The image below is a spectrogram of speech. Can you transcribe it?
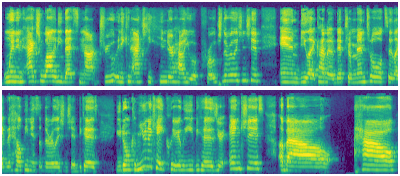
when in actuality that's not true. And it can actually hinder how you approach the relationship and be like kind of detrimental to like the healthiness of the relationship because you don't communicate clearly because you're anxious about how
